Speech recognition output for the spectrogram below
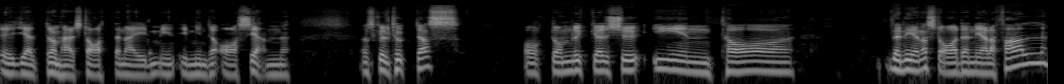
hjälpte de här staterna i, i mindre Asien. De skulle tuktas och de lyckades ju inta den ena staden i alla fall.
